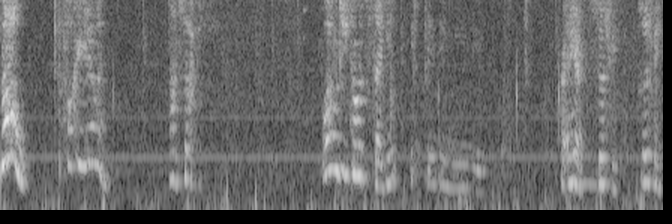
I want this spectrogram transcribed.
No! What the fuck are you doing? I'm sorry. Why would you throw it second? I didn't mean to. Right here, switch me. Switch me.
